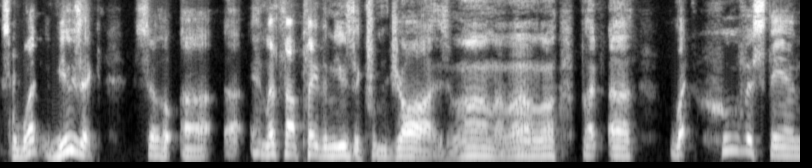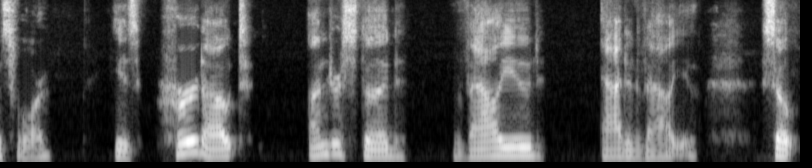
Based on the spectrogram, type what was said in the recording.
so what music? So uh, uh, and let's not play the music from Jaws. But uh, what HUVA stands for is heard out, understood, valued, added value. So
